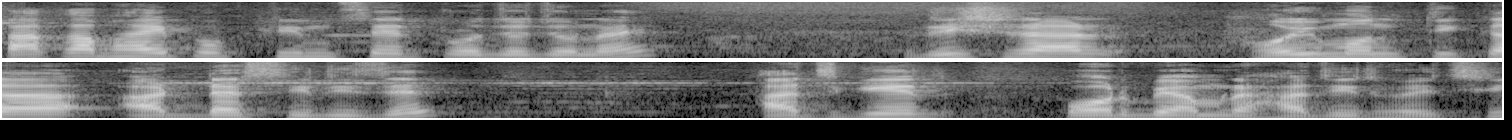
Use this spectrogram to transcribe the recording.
কাকা ভাইপো ফিল্মসের প্রযোজনায় রিসরার হৈমন্তিকা আড্ডা সিরিজের আজকের পর্বে আমরা হাজির হয়েছি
